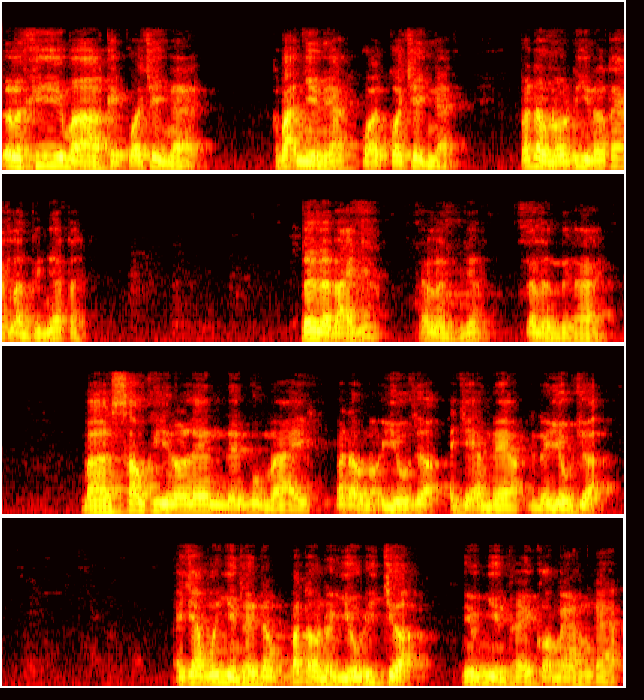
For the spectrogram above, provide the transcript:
tức là khi mà cái quá trình này, các bạn nhìn nhé quá quá trình này, bắt đầu nó đi, nó test lần thứ nhất này. Đây là đánh nhé test lần thứ nhất, test lần thứ hai. Và sau khi nó lên đến vùng này, bắt đầu nó yếu chưa? Anh chị em để nó yếu chưa? Anh chị em có nhìn thấy nó bắt đầu nó yếu đi chưa? Nếu nhìn thấy comment cái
